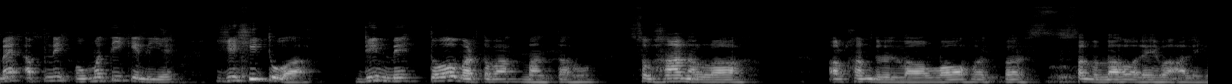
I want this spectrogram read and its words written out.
मैं अपनी उम्मती के लिए यही दुआ दिन में दो मरतबा माँगता हूँ। सुबह अल्लाह अल्हम्दुलिल्लाह अकबर, सल्लल्लाहु अलैहि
